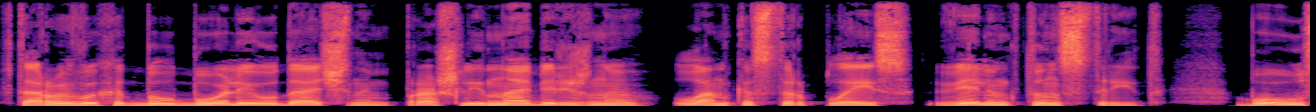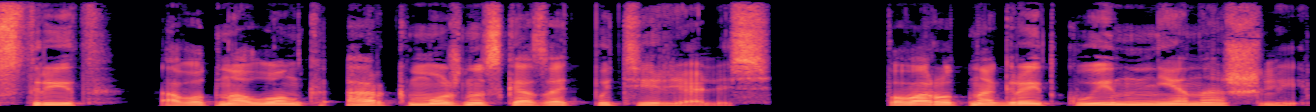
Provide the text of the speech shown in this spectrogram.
Второй выход был более удачным. Прошли набережную, Ланкастер-Плейс, Веллингтон-Стрит, Боу-Стрит, а вот на Лонг-Арк, можно сказать, потерялись. Поворот на Грейт Куин не нашли.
